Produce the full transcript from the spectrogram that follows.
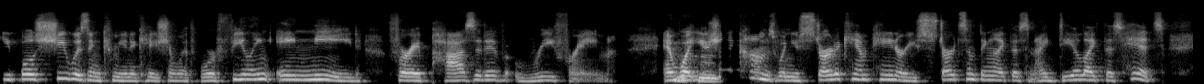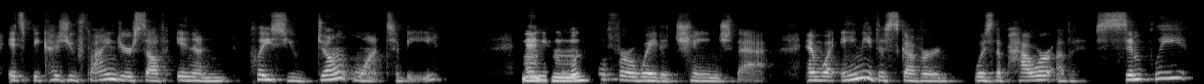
people she was in communication with were feeling a need for a positive reframe. And what mm-hmm. usually comes when you start a campaign or you start something like this, an idea like this hits, it's because you find yourself in a place you don't want to be. And mm-hmm. you're looking for a way to change that. And what Amy discovered was the power of simply,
